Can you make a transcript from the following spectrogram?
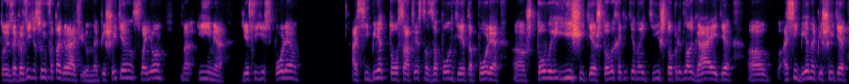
То есть загрузите свою фотографию, напишите свое э, имя. Если есть поле о себе, то, соответственно, заполните это поле, э, что вы ищете, что вы хотите найти, что предлагаете, э, о себе напишите.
